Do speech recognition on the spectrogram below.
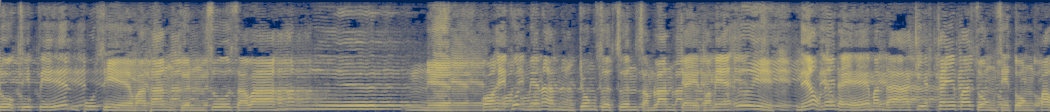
ลูกสิเป็นผู้เสียว่าทางขึ้นสู่สวรรค์เนี่ย ขอให้คุณแม่นั้นจงสืดสืนสำลันใจทอแม่เอ้ยแนวในใดมันดาเกียรติใครประสงค์สิตรงเป้า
